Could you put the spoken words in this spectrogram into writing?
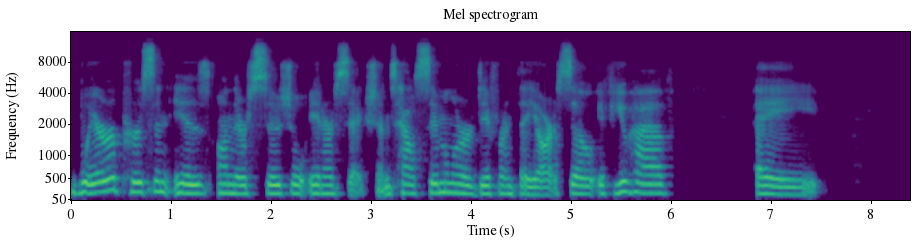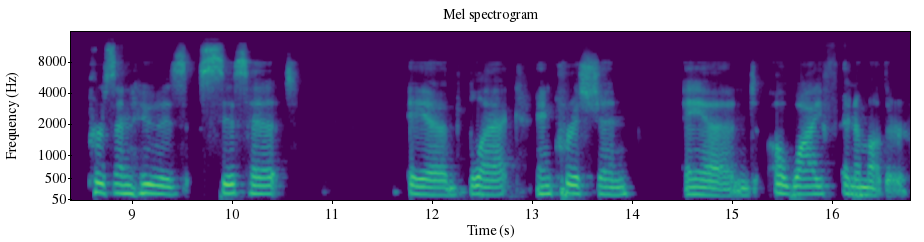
where a person is on their social intersections, how similar or different they are. So if you have a person who is cishet and black and Christian and a wife and a mother,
